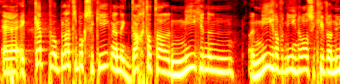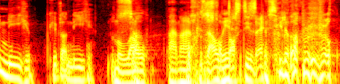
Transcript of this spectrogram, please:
Eh, ik heb op Letterboxd gekeken en ik dacht dat dat een 9, een 9 of een 9 was. Ik geef dat nu 9. Ik geef dat 9. Maar wel. Ja, maar Och, het dat is fantastisch, hè. een seal of approval.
